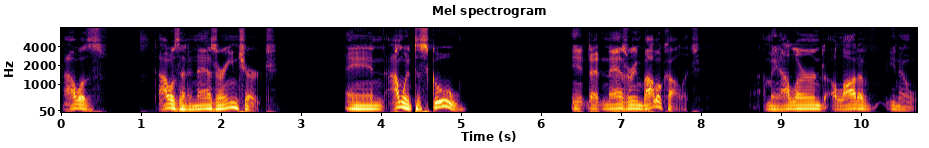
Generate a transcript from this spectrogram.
I was I was at a Nazarene church, and I went to school at Nazarene Bible College. I mean, I learned a lot of you know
